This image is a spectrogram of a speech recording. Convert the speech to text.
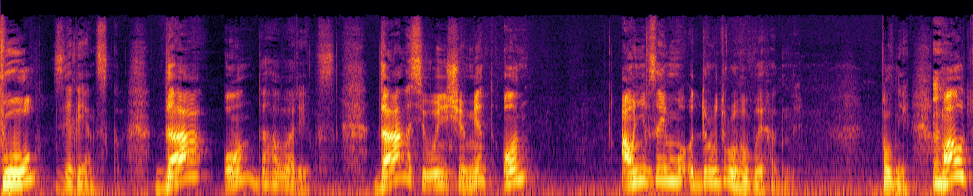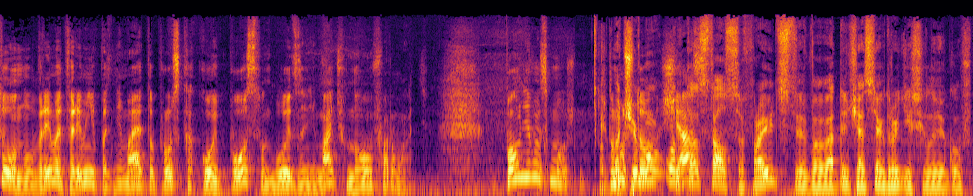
пул Зеленского. Да, он договорился. Да, на сегодняшний момент он, а они взаимо друг другу выгодны. Вполне. Мало того, ну, время от времени поднимает вопрос, какой пост он будет занимать в новом формате. Вполне возможно. Потому Почему что он сейчас... остался в правительстве, в отличие от всех других силовиков,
